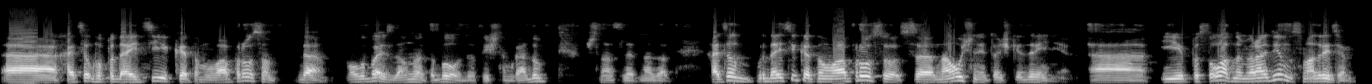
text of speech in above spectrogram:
хотел бы подойти к этому вопросу. Да, улыбаюсь, давно это было в 2000 году, 16 лет назад. Хотел бы подойти к этому вопросу с научной точки зрения. Э, и постулат номер один, смотрите,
